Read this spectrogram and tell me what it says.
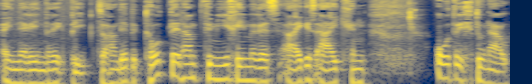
in Erinnerung bleibt. So haben eben die Hotel haben für mich immer ein eigenes Icon oder ich tue auch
